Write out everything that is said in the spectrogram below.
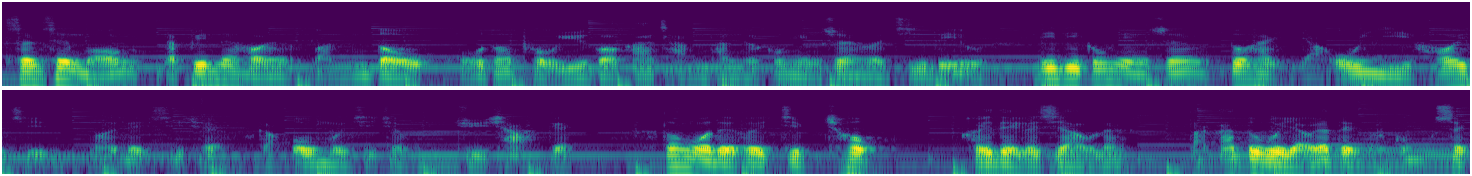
信息網入邊咧可以揾到好多葡語國家產品嘅供應商嘅資料。呢啲供應商都係有意開展內地市場及澳門市場註冊嘅。當我哋去接觸佢哋嘅時候咧，大家都會有一定嘅共識。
